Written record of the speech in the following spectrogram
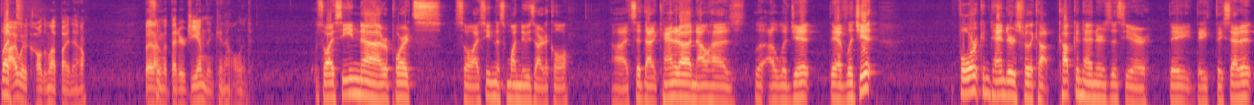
But I would have called him up by now, but So- I'm a better GM than Ken Holland. so I seen uh, reports. So I seen this one news article. Uh, it said that Canada now has a legit. They have legit four contenders for the cup. Cup contenders this year. They they they said it.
